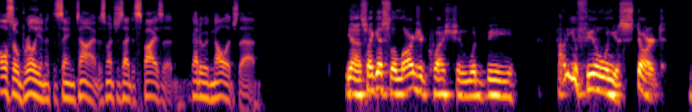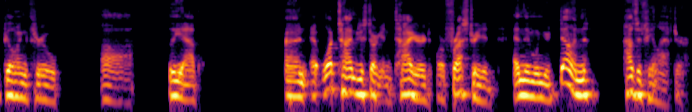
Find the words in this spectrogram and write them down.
also brilliant at the same time. As much as I despise it, I've got to acknowledge that. Yeah. So I guess the larger question would be, how do you feel when you start going through uh, the app? And at what time do you start getting tired or frustrated? And then when you're done, how's it feel after?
